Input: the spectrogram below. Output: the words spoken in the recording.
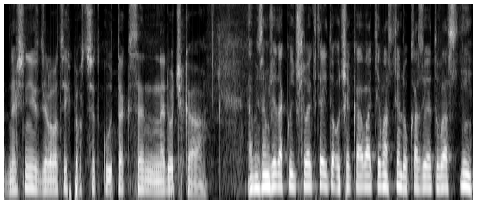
dnešních sdělovacích prostředků, tak se nedočká. Já myslím, že takový člověk, který to očekává, tím vlastně dokazuje tu vlastní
